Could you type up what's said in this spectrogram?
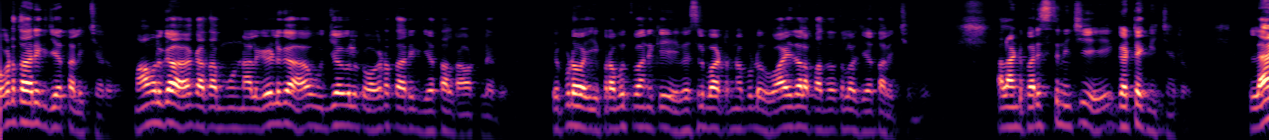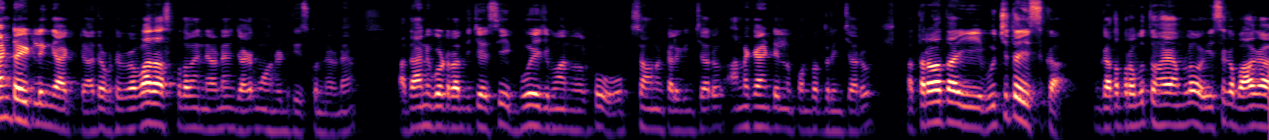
ఒకటో తారీఖు జీతాలు ఇచ్చారు. మామూలుగా గత మూడు నాలుగేళ్ళుగా ఉద్యోగులకు ఒకటో తారీఖు జీతాలు రావట్లేదు. ఎప్పుడో ఈ ప్రభుత్వానికి వెసులుబాటు ఉన్నప్పుడు వాయిదాల పద్ధతిలో జీతాలు ఇచ్చింది. అలాంటి పరిస్థితి నుంచి గట్టెక్కించారు. ల్యాండ్ టైటిలింగ్ యాక్ట్ అది ఒకటి వివాదాస్పదమైన నిర్ణయం జగన్మోహన్ రెడ్డి తీసుకున్న నిర్ణయం. దాన్ని కూడా రద్దు చేసి భూ యజమానులకు ఉపశమనం కలిగించారు. అన్న క్యాంటీన్లను పునరుద్ధరించారు. ఆ తర్వాత ఈ ఉచిత ఇసుక గత ప్రభుత్వ హయాంలో ఇసుక బాగా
